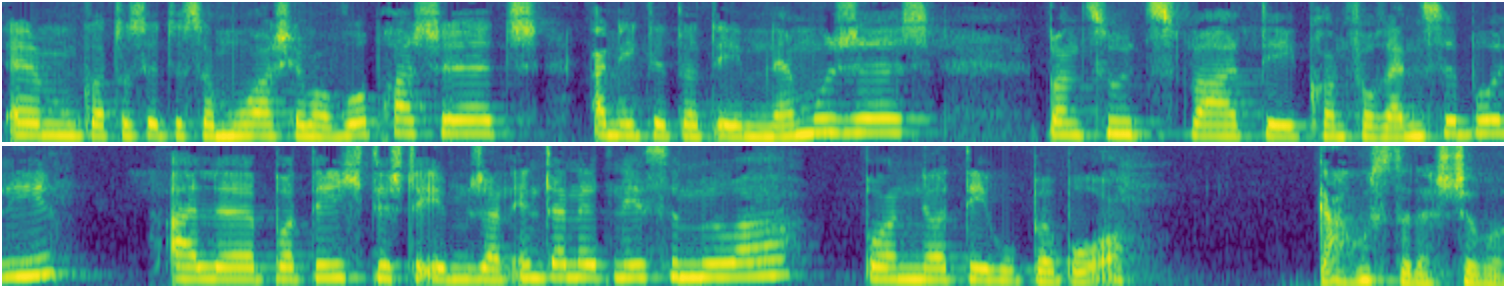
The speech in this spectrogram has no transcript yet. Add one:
em, gotossete Samoa chema Voprašec, anekdetat em ne možeš, bancuc va te konference boli, ale potich tešte em žan internet nese mua, pon jo te hupe bo. Ga husto da ščevo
